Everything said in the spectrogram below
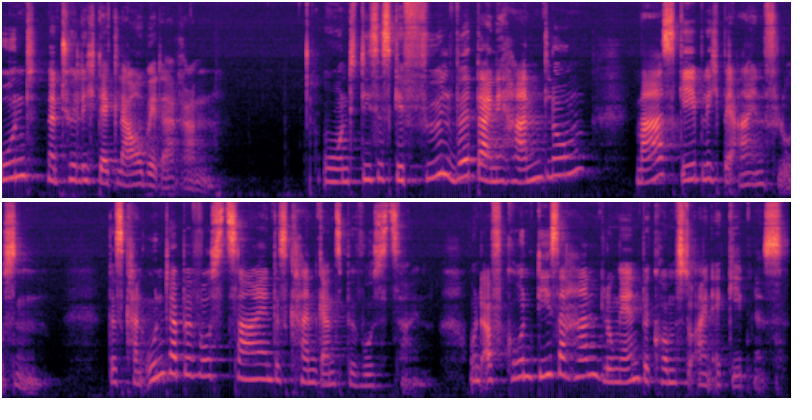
und natürlich der Glaube daran. Und dieses Gefühl wird deine Handlung maßgeblich beeinflussen. Das kann unterbewusst sein, das kann ganz bewusst sein. Und aufgrund dieser Handlungen bekommst du ein Ergebnis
